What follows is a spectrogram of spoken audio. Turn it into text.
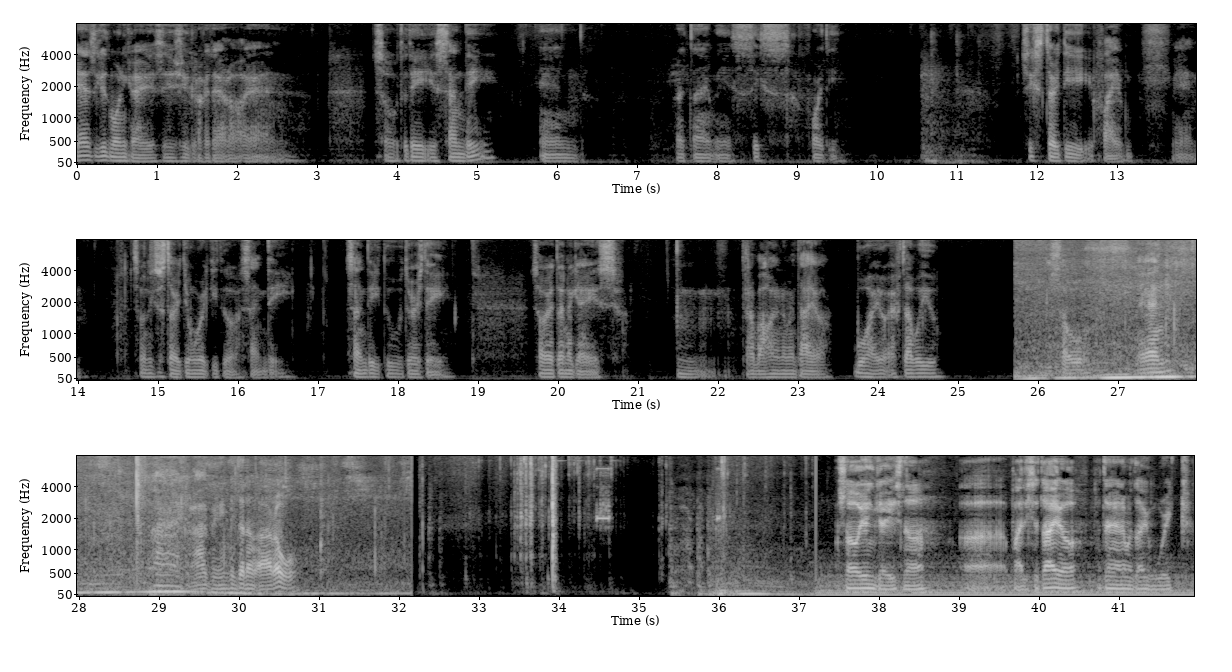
Yes, good morning guys. This is Shig Rakatero and so today is Sunday and our time is 6.40 6.35 Ayan. So nagsa-start yung work dito Sunday. Sunday to Thursday. So ito na guys. Hmm, Trabaho na naman tayo. Buhay o FW So Ayan ganda ng araw. oh. So, yun guys, no? Uh, paalis na tayo. Punta na naman tayong work.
